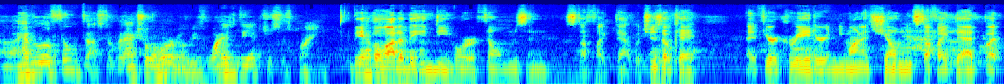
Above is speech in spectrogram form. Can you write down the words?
uh, have a little film fest of actual horror movies. Why isn't The Exorcist playing? They have a lot of the indie horror films and stuff like that, which is okay if you're a creator and you want it shown and stuff like that. But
